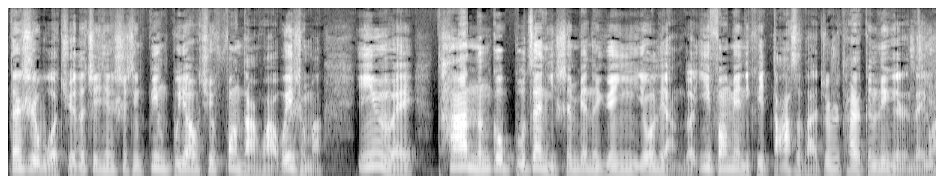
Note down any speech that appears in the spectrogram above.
但是我觉得这件事情并不要去放大化，为什么？因为他能够不在你身边的原因有两个，一方面你可以打死他，就是他跟另一个人在一块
